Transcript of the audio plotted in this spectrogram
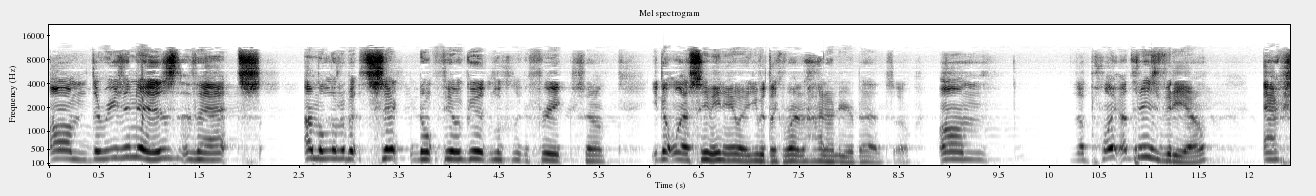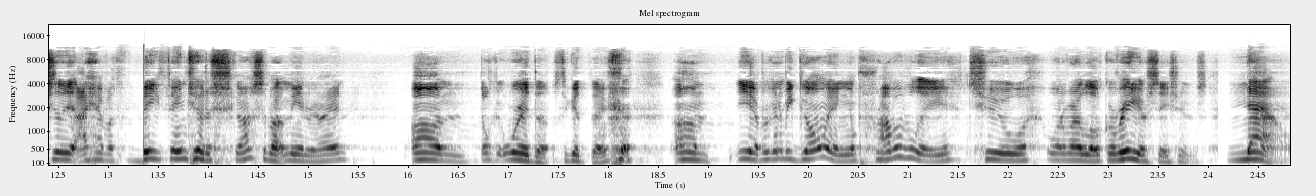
Um, the reason is that I'm a little bit sick, don't feel good, look like a freak, so you don't want to see me anyway. You would like run and hide under your bed. So, um, the point of today's video, actually, I have a big thing to discuss about me and Ryan. Um, don't get worried though; it's a good thing. um yeah, we're gonna be going probably to one of our local radio stations. Now,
